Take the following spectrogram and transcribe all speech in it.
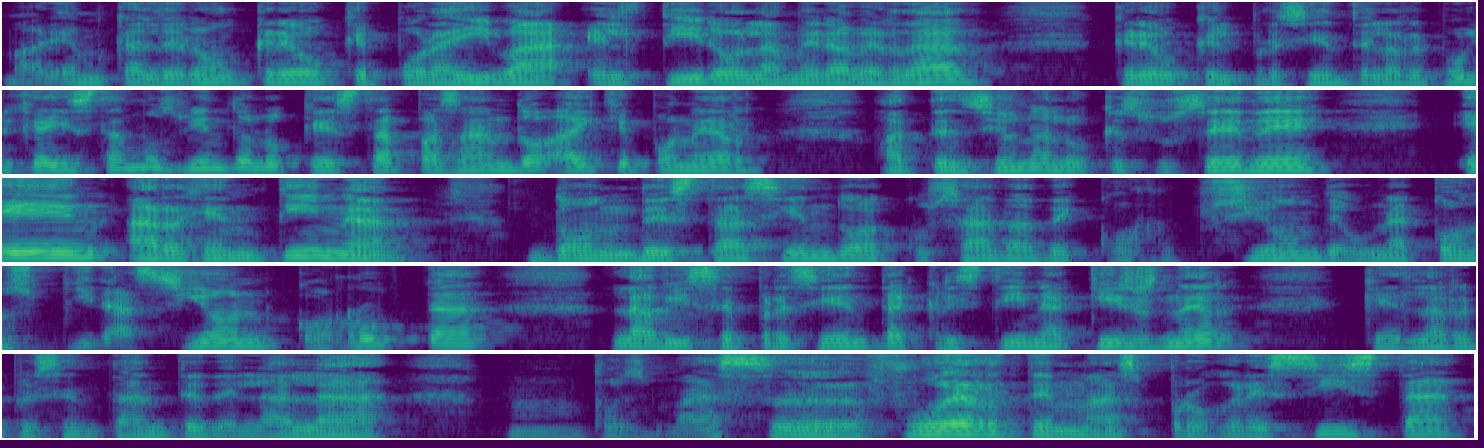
Mariam Calderón, creo que por ahí va el tiro, la mera verdad. Creo que el presidente de la República, y estamos viendo lo que está pasando, hay que poner atención a lo que sucede en Argentina donde está siendo acusada de corrupción, de una conspiración corrupta, la vicepresidenta Cristina Kirchner, que es la representante del ala mm, pues más uh, fuerte, más progresista,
